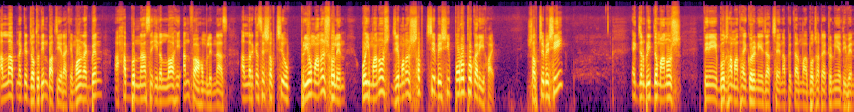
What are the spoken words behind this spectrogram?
আল্লাহ আপনাকে যতদিন বাঁচিয়ে রাখে, মনে রাখবেন, আহাব্বুন নাস ইলাল্লাহি আনফাহুম নাস। আল্লাহর কাছে সবচেয়ে প্রিয় মানুষ হলেন ওই মানুষ, যে মানুষ সবচেয়ে বেশি পরোপকারী হয়। সবচেয়ে বেশি একজন বৃদ্ধ মানুষ, তিনি বোঝা মাথায় করে নিয়ে যাচ্ছেন, আপনি তার বোঝাটা একটু নিয়ে দিবেন।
